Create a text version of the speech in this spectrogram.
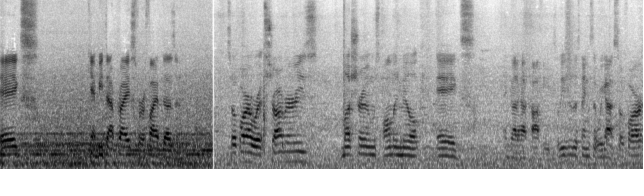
eggs. Can't beat that price for a five dozen. So far we're at strawberries, mushrooms, almond milk, eggs, and gotta have coffee. So these are the things that we got so far.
